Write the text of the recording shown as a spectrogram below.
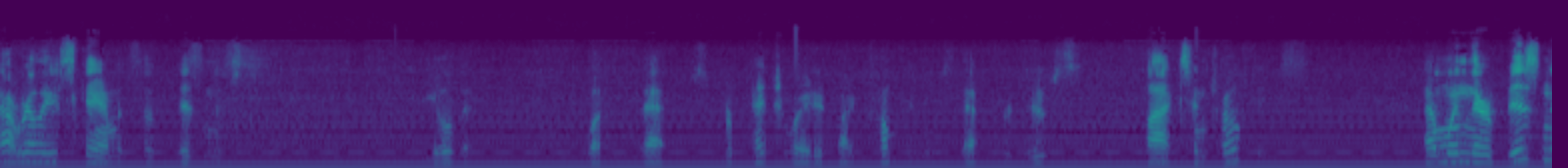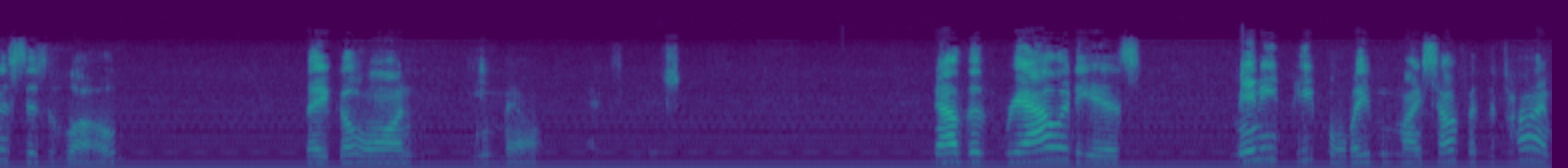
Not really a scam, it's a business deal that what that's perpetuated by companies that produce plaques and trophies. And when their business is low, they go on email expeditions. Now, the reality is, many people, even myself at the time,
